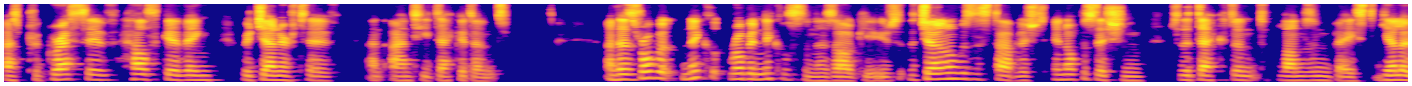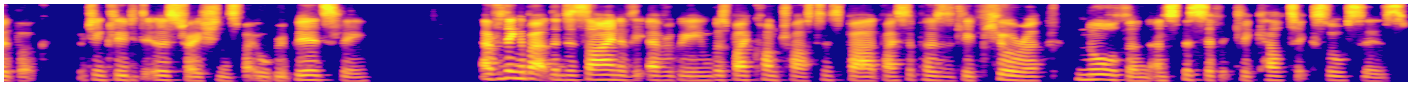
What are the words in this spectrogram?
as progressive, health giving, regenerative, and anti decadent. And as Robert Nichol Robin Nicholson has argued, the journal was established in opposition to the decadent London based Yellow Book, which included illustrations by Aubrey Beardsley. Everything about the design of the evergreen was by contrast inspired by supposedly purer northern and specifically Celtic sources.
